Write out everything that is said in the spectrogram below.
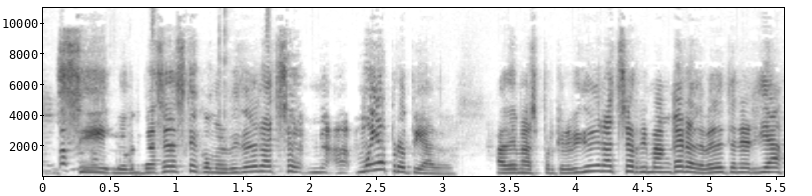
Sí, lo que pasa es que como el vídeo de la Cher- muy apropiado. Además, porque el vídeo de la Cherry Manguera debe de tener ya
